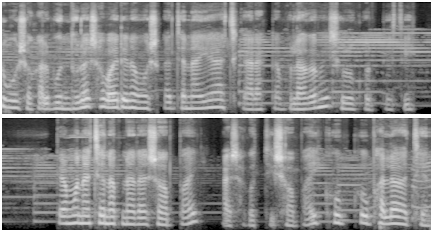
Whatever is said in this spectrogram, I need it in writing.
শুভ সকাল বন্ধুরা। সবাইকে নমস্কার জানাই। আজকে আর একটা ব্লগ আমি শুরু করতেছি। কেমন আছেন আপনারা সবাই? আশা করছি সবাই খুব খুব ভালো আছেন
